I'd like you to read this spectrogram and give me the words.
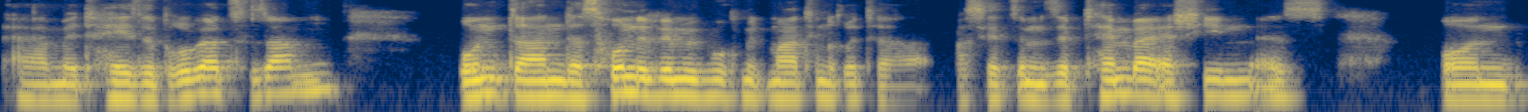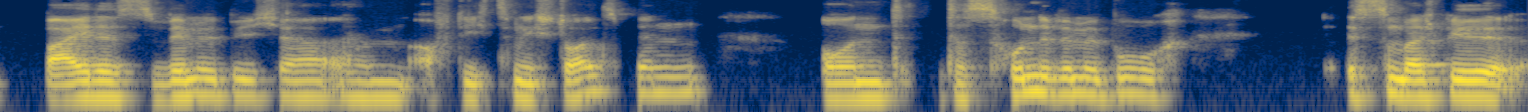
äh, mit Hazel Brugger zusammen. Und dann das Hundewimmelbuch mit Martin Rütter, was jetzt im September erschienen ist. Und beides Wimmelbücher, ähm, auf die ich ziemlich stolz bin. Und das Hundewimmelbuch ist zum Beispiel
